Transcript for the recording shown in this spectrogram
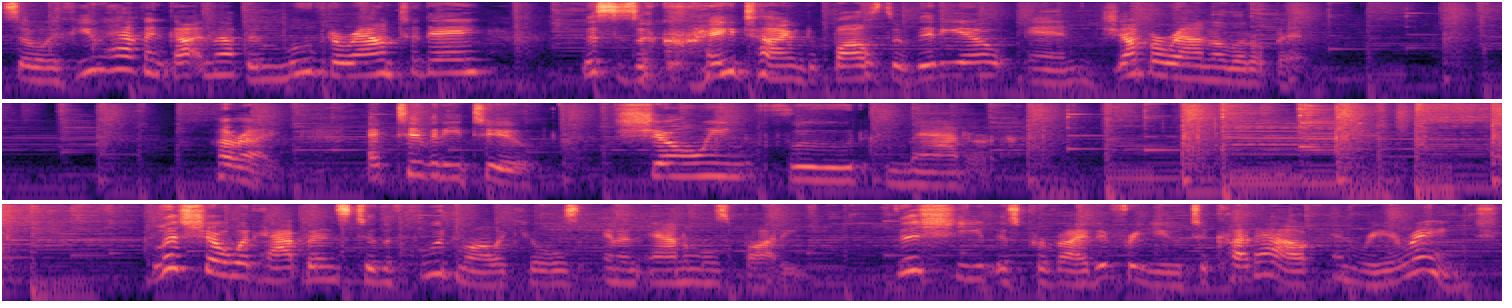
So if you haven't gotten up and moved around today, this is a great time to pause the video and jump around a little bit. All right, activity two, showing food matter. Let's show what happens to the food molecules in an animal's body. This sheet is provided for you to cut out and rearrange.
